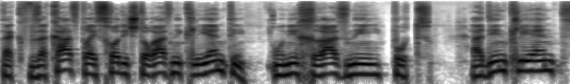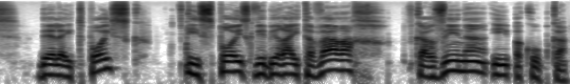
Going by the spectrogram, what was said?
Так в заказ происходит, что разные клиенты, у них разный путь. Один клиент делает поиск, из поиск выбирай товарах в корзина и покупка.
